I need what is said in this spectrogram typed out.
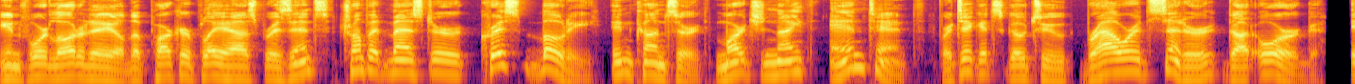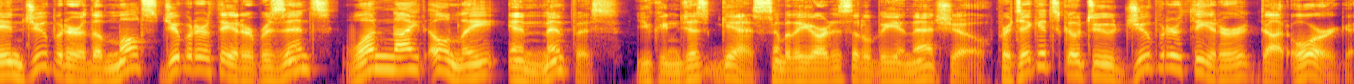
In Fort Lauderdale, the Parker Playhouse presents trumpet master Chris Botti in concert March 9th and 10th. For tickets, go to browardcenter.org. In Jupiter, the Maltz Jupiter Theater presents One Night Only in Memphis. You can just guess some of the artists that'll be in that show. For tickets, go to jupitertheater.org.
